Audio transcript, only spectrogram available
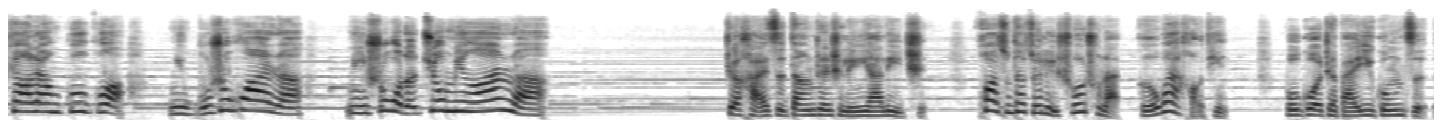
漂亮哥哥，你不是坏人。”你是我的救命恩人。这孩子当真是伶牙俐齿，话从他嘴里说出来格外好听。不过这白衣公子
